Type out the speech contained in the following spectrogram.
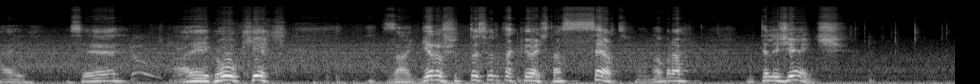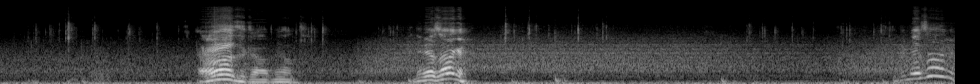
Aí, você. Go. Aí, gol kick. Zagueiro chutou cima do atacante, tá certo. Manobra inteligente. Ah, desgramento. Cadê minha zaga? Cadê minha zaga?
